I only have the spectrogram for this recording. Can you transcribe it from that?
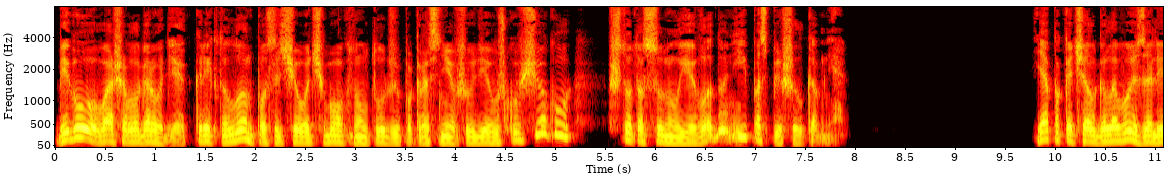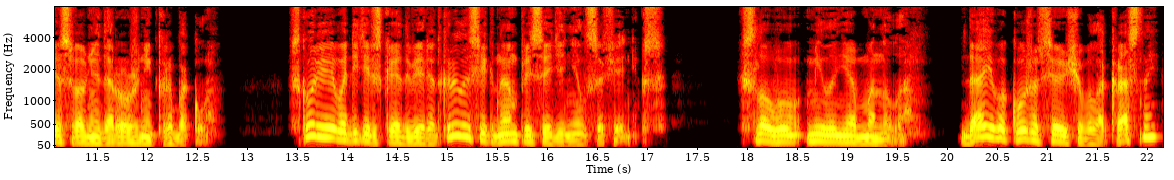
«Бегу, ваше благородие!» — крикнул он, после чего чмокнул тут же покрасневшую девушку в щеку, что-то сунул ей в ладонь и поспешил ко мне. Я покачал головой и залез во внедорожник к рыбаку. Вскоре водительская дверь открылась, и к нам присоединился Феникс. К слову, Мила не обманула. Да, его кожа все еще была красной,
